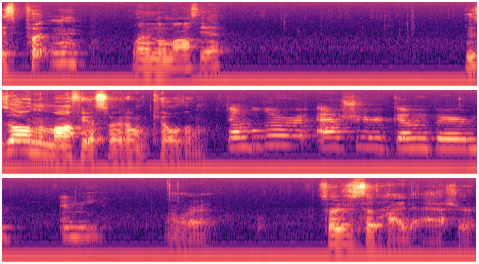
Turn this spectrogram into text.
Is Putin one of the mafia? Who's all in the mafia so I don't kill them? Dumbledore, Asher, Gummy Bear, and me. Alright. So I just said hi to Asher.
